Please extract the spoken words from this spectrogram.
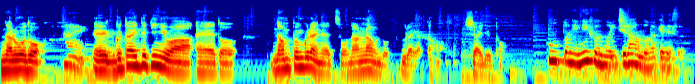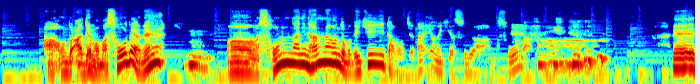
なるほど。はい。えー具体的には、えっ、と、何分ぐらいのやつを何ラウンドぐらいやったの？試合で言うと。本当に2分の1ラウンドだけです。あ、本当あ、でもまあそうだよね。うん。ああ、そんなに何ラウンドもできたもんじゃないような気がするわ。そうだな。え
